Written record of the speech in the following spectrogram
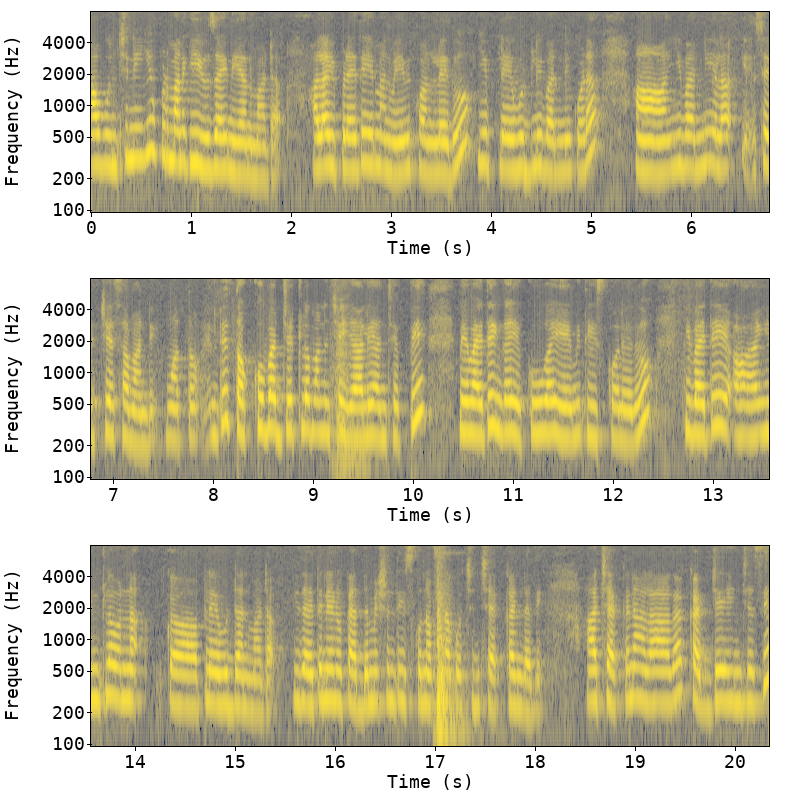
ఆ ఉంచినవి ఇప్పుడు మనకి యూజ్ అయినాయి అనమాట అలా ఇప్పుడైతే మనం ఏమి కొనలేదు. ఈ ప్లేవుడ్లు ఇవన్నీ కూడా ఇవన్నీ ఇలా సెట్ చేసామండి మొత్తం. అంటే తక్కువ బడ్జెట్లో మనం చేయాలి అని చెప్పి మేమైతే ఇంకా ఎక్కువగా ఏమీ తీసుకోలేదు. ఇవైతే ఇంట్లో ఉన్న ప్లేవుడ్ అనమాట ఇదైతే నేను పెద్ద మిషన్ తీసుకున్నప్పుడు నాకు వచ్చిన చెక్క అండి అది. ఆ చెక్కని అలాగా కట్ చేయించేసి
